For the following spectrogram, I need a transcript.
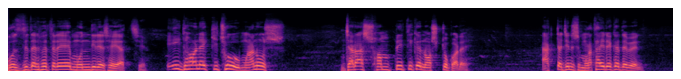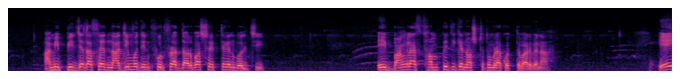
মসজিদের ভেতরে মন্দির এসে যাচ্ছে। এই ধরনের কিছু মানুষ যারা সম্প্রীতিকে নষ্ট করে। একটা জিনিস মাথায় রেখে দেবেন। আমি পীরজাদা সৈয়দ নাজিমুদ্দিন ফুরফুরা দরবার শরীফ থেকে বলছি, এই বাংলার সম্প্রীতিকে নষ্ট তোমরা করতে পারবে না। এই,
